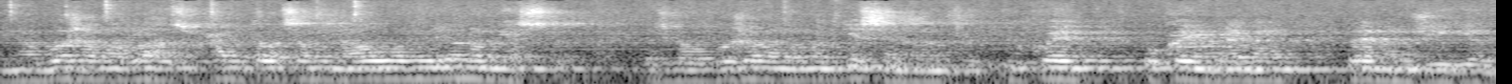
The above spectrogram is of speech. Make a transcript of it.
Mi ne obožavamo Allaha subhanahu ta'la samo na ovom ili onom mjestu. Već ga obožavamo ma gdje se nalazi u kojem, u kojem vremenu, vremenu živjeli.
